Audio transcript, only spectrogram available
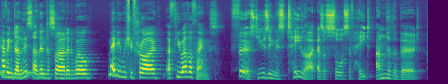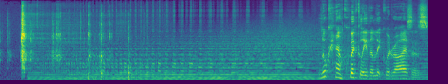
Having done this, I then decided, well, maybe we should try a few other things. First, using this tea light as a source of heat under the bird. Look how quickly the liquid rises.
